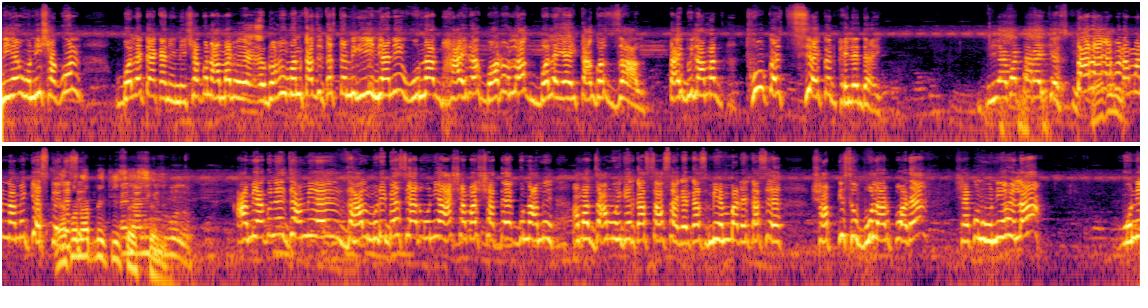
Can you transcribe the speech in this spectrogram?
নিয়ে উনি সেখন বলে টাকা নিয়ে সেখন আমার রহমান কাজের কাছে আমি গিয়ে নিয়ে উনার ভাইরা বড় লোক বলে এই কাগজ জাল। তাই বলে আমার থু করে ফেলে দেয়। আমার নামে কেস এখন আপনি কি কিছু বলো। আমি এখন এই যে আমি ঝালমুড়ি বেশি আর উনি আসে আমার সাথে এখন আমি আমার জামুইয়ের কাছে চাষাকের কাছে মেম্বারের কাছে সব কিছু বলার পরে সেখন উনি হইল উনি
